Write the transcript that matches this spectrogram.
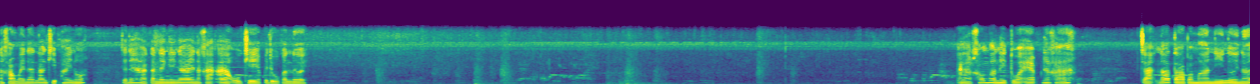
นะคะ ไว้ด้านล่างคลิปให้เนาะ จะได้หากันได้ง่าย ๆนะคะ อ่าโอเค ไปดูกันเลย อ่าเข้ามาในตัวแอปนะคะ จะหน้าตาประมาณนี้เลยนะ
